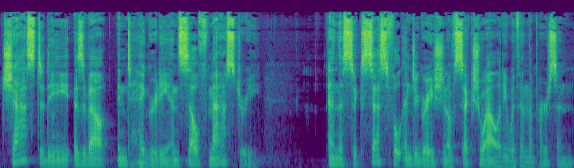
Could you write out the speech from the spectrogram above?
chastity is about integrity and self mastery and the successful integration of sexuality within the person.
